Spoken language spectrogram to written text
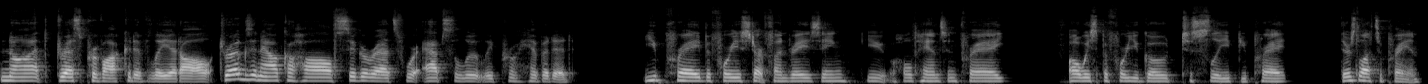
not dress provocatively at all. Drugs and alcohol, cigarettes were absolutely prohibited. You pray before you start fundraising. You hold hands and pray. Always before you go to sleep, you pray. There's lots of praying.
